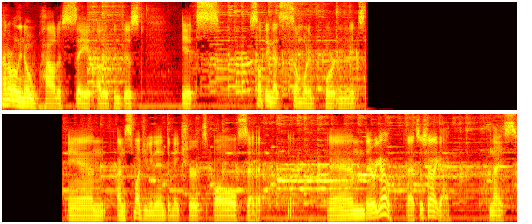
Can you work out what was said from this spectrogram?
I don't really know how to say it other than just it's something that's somewhat important. It's and I'm smudging it in to make sure it's all set. And there we go. That's a Shy Guy. Nice.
